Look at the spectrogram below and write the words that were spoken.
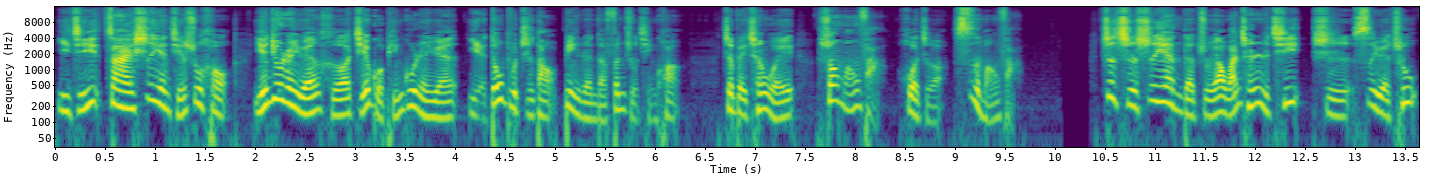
以及在试验结束后，研究人员和结果评估人员也都不知道病人的分组情况，这被称为双盲法或者四盲法。这次试验的主要完成日期是四月初，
